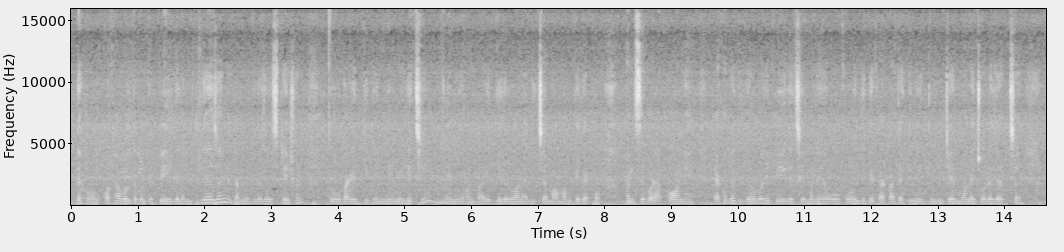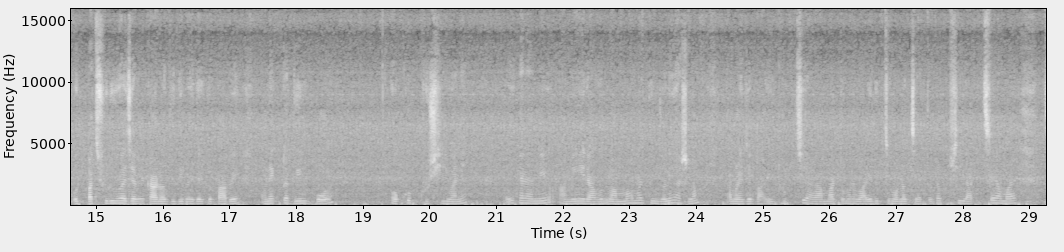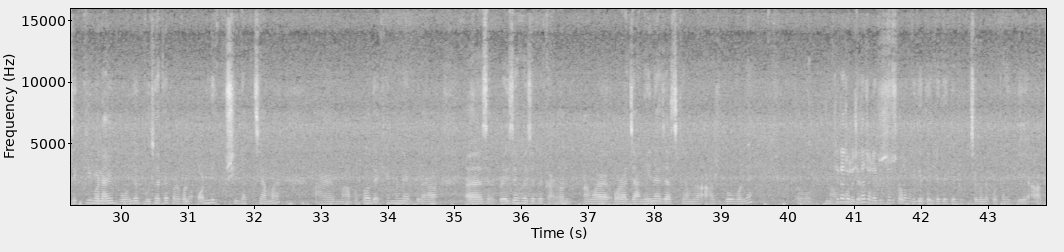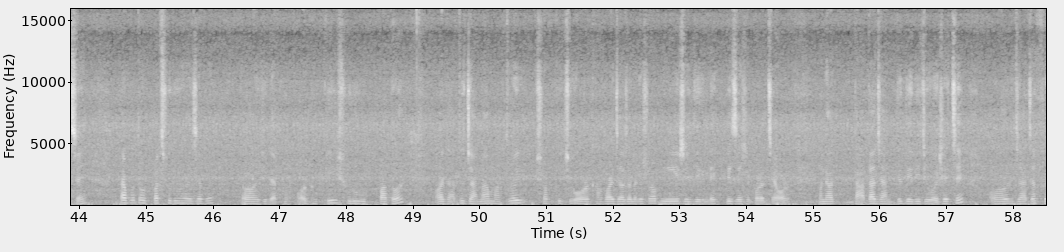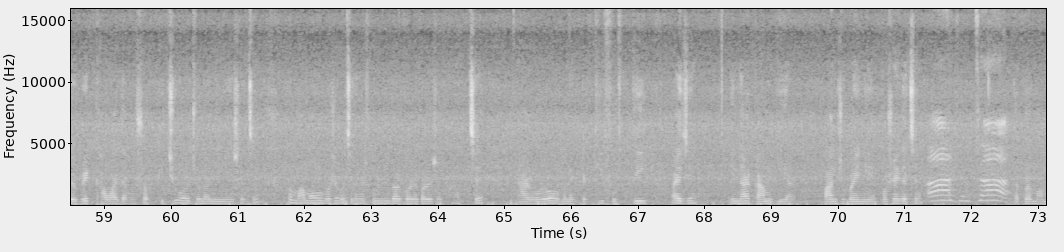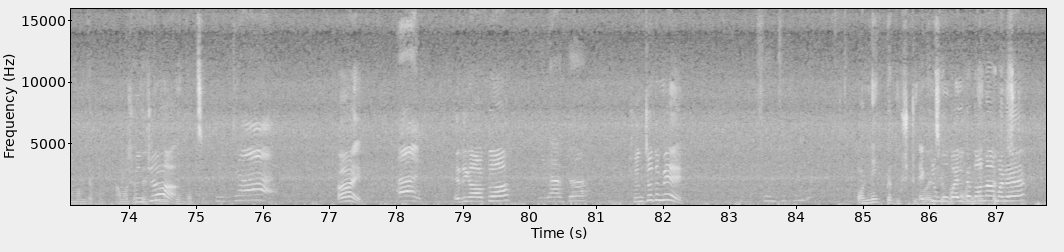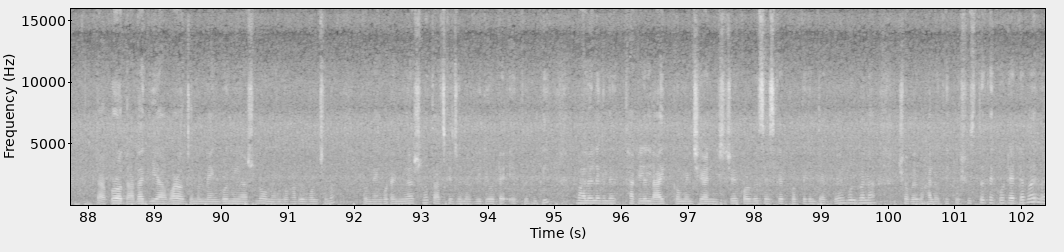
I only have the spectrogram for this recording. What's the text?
দেখো, কথা বলতে বলতে পেয়ে গেলাম দুলাজান এটা আমি দুলাজান স্টেশন। তো গাড়ির থেকে নেমে গেছি, নেমে এখন বাড়ির দিকে রওনা দিচ্ছে। মামামকে দেখো হানসে পড়া কন হ্যাঁ এখন তো দিদিমার বাড়ি পেয়ে গেছে মানে ও কোনো দিকে টাকা দেখেনি একটু নিজের মনে চলে যাচ্ছে। উৎপাত শুরু হয়ে যাবে, কারণ ও দিদিভাইদেরকে পাবে অনেকটা দিন পর। ও খুব খুশি মানে। তো এখানে আমিও, আমি, রাহুল, মাম্মা, আমার তিনজনেই আসলাম। আমরা এই যে বাড়ি ঢুকছি আর আমার তো মানে বাড়ি ঢুকছি মনে হচ্ছে এতটা খুশি লাগছে আমার যে কি মানে আমি বোনদের বোঝাতে পারব না অনেক খুশি লাগছে আমার। আর মা বাবাও দেখে মানে পুরা সারপ্রাইজে হয়ে যাবে কারণ আমার ওরা জানে না যে আজকে আমরা আসব বলে। তো সেটা সব দিকে দেখে দেখে ঢুকছে মানে কোথায় কে আছে। তারপর তো উৎপাত শুরু হয়ে যাবে। তো এই যে দেখো ওর ঢুকেই শুরু উৎপাত ওর। ওর দাদু জানা মাত্রই সব কিছু ওর খাবার যা যা লাগে সব নিয়ে এসে যে লেগ পিস এসে করেছে। ওর মানে ওর দাদা জানতে দেরি যে ও এসেছে ওর যা যা ফেভারিট খাবার দেখো সব কিছু ওর জন্য নিয়ে এসেছে। তো মামা বসে বসে এখানে সুন্দর করে করে সব খাচ্ছে। আর ওরও মানে একটা কী ফুর্তি। আর এই যে ইনার কাম কি আর? পান সুপারি নিয়ে বসে গেছে! তারপরে মাম্মাম দেখো আমার সাথে যাচ্ছে ওই! এদিকে আও তো! শুনছো তুমি! অনেকটা দুষ্টু একটু হয়েছে মোবাইলটা দাও না আমারে। তারপর ওর দাদা গিয়ে আবার ওর জন্য ম্যাঙ্গো নিয়ে আসলো ও ম্যাঙ্গো খাবে বলছিল তো ম্যাঙ্গোটা নিয়ে আসলো তো আজকের জন্য ভিডিওটা এতটুকুই ভালো লাগলে থাকলে লাইক কমেন্ট শেয়ার নিশ্চয়ই করবে সাবস্ক্রাইব করতে কিন্তু একদমই ভুলবে না সবাই ভালো থেকো সুস্থ থেকো টাটা বাই বাই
